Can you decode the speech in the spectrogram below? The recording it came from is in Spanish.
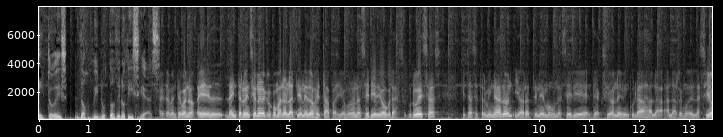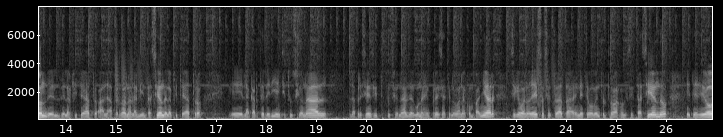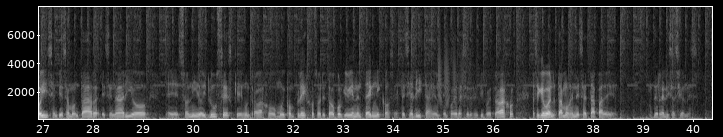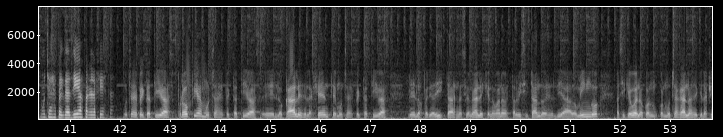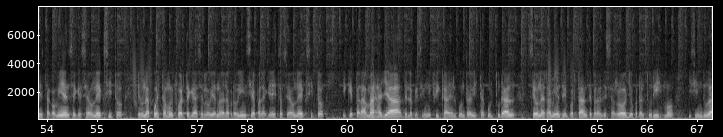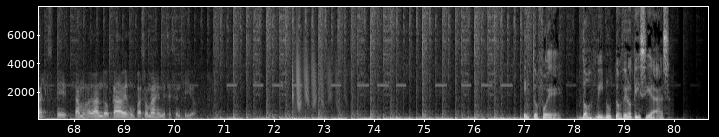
Esto es Dos Minutos de Noticias. Exactamente. Bueno, la intervención en el Cocomarola tiene dos etapas, digamos, una serie de obras gruesas que ya se terminaron y ahora tenemos una serie de acciones vinculadas a la, remodelación del, anfiteatro, a la, perdón, a la ambientación del anfiteatro, eh, la cartelería institucional, la presencia institucional de algunas empresas que nos van a acompañar. Así que bueno, de eso se trata en este momento el trabajo que se está haciendo. Eh, desde hoy se empieza a montar escenario, eh, sonido y luces, que es un trabajo muy complejo, sobre todo porque vienen técnicos, especialistas en, poder hacer ese tipo de trabajos. Así que bueno, estamos en esa etapa de, realizaciones. ¿Muchas expectativas para la fiesta? Muchas expectativas propias, muchas expectativas eh, locales de la gente, muchas expectativas de los periodistas nacionales que nos van a estar visitando desde el día domingo. Así que bueno, con, muchas ganas de que la fiesta comience, que sea un éxito. Es una apuesta muy fuerte que hace el gobierno de la provincia para que esto sea un éxito y que para más allá de lo que significa desde el punto de vista cultural, sea una herramienta importante para el desarrollo, para el turismo y sin duda eh, estamos dando cada vez un paso más en ese sentido. Esto fue Dos Minutos de Noticias.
